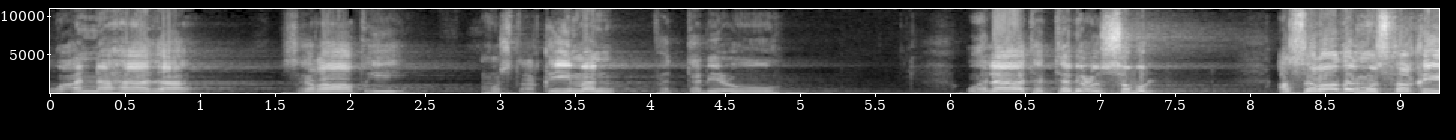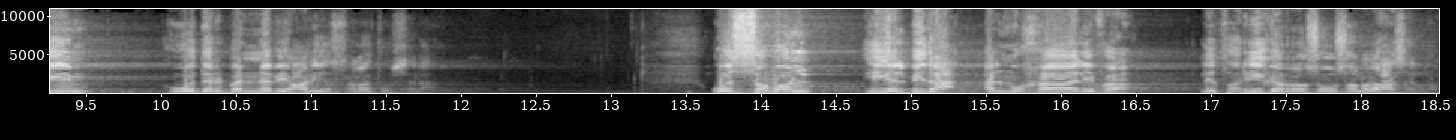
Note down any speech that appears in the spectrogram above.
وأن هذا صراطي مستقيما فاتبعوه. ولا تتبعوا السبل. الصراط المستقيم هو درب النبي عليه الصلاة والسلام. والسبل هي البدع المخالفة لطريق الرسول صلى الله عليه وسلم.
